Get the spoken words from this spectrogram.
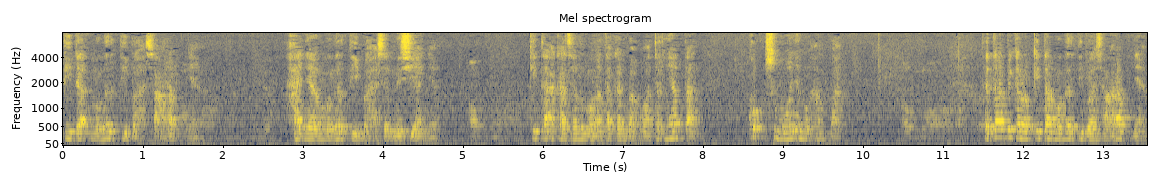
tidak mengerti bahasa Arabnya, hanya mengerti bahasa Indonesia-nya, kita akan selalu mengatakan bahwa ternyata kok semuanya menghampar. Tetapi kalau kita mengerti bahasa Arabnya,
